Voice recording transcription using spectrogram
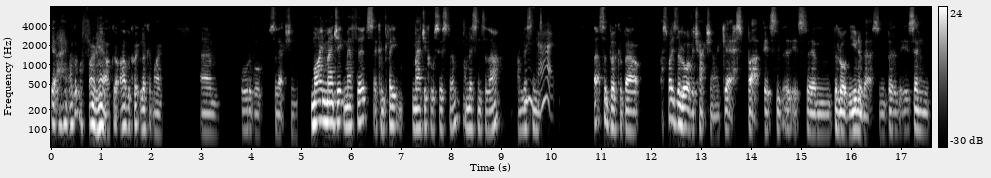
Yeah, I- I've got my phone here. I've got. I'll have a quick look at my um, Audible selection. Mind Magic Methods: A Complete Magickal System. I'm listening to that. I'm What is listening. to that? that's a book about I suppose the law of attraction, I guess, but it's it's um, the law of the universe, and but it's in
